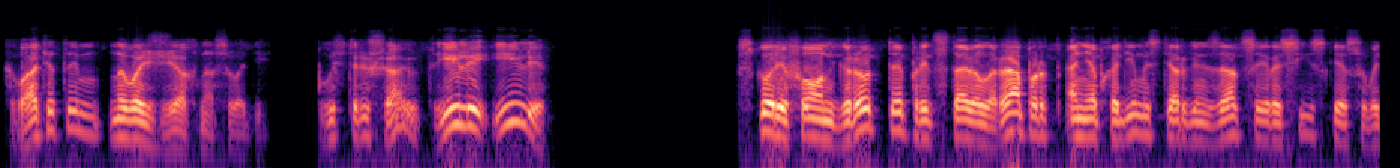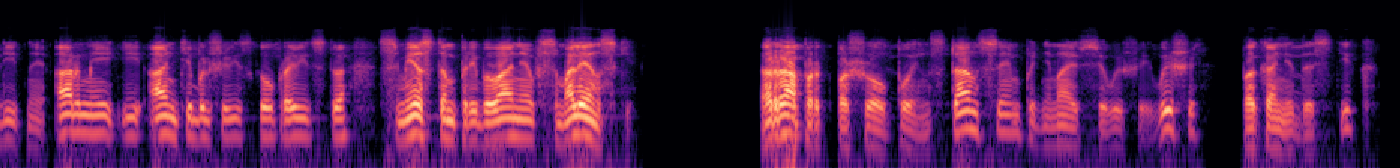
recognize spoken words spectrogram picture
Хватит им на вожжах нас водить. Пусть решают. Или, или. Вскоре фон Гротте представил рапорт о необходимости организации Российской освободительной армии и антибольшевистского правительства с местом пребывания в Смоленске. Рапорт пошел по инстанциям, поднимаясь все выше и выше, пока не достиг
